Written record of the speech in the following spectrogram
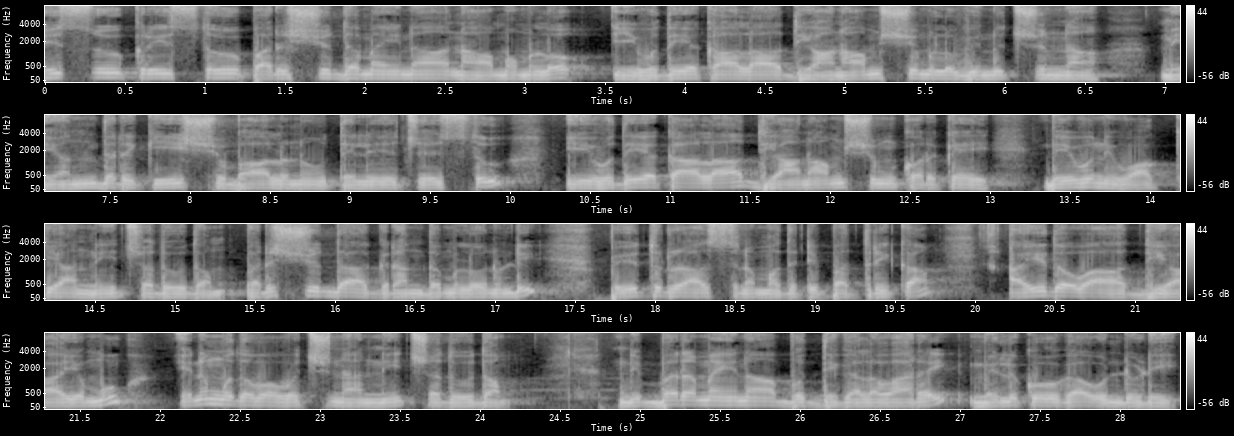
యేసుక్రీస్తు పరిశుద్ధమైన నామములో ఈ ఉదయకాల ధ్యానాంశములు వినుచున్న మీ అందరికీ శుభాలను తెలియచేస్తూ ఈ ఉదయకాల ధ్యానాంశం కొరకై దేవుని వాక్యాన్ని చదువుదాం. పరిశుద్ధ గ్రంథములో నుండి పేతురు రాసిన మొదటి పత్రిక ఐదవ అధ్యాయము ఎనిమిదవ వచనాన్ని చదువుదాం. నిబ్బరమైన బుద్ధి గలవారై మెలకువగా ఉండుడి.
